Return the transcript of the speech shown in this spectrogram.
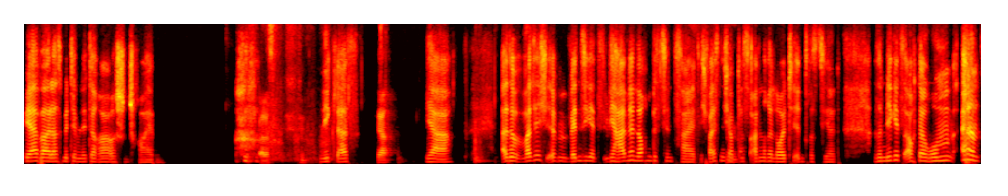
Wer war das mit dem literarischen Schreiben? War das? Niklas? Ja. Ja. Also was ich, ähm, wenn Sie jetzt, wir haben ja noch ein bisschen Zeit. Ich weiß nicht, ob Mhm. das andere Leute interessiert. Also mir geht es auch darum,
